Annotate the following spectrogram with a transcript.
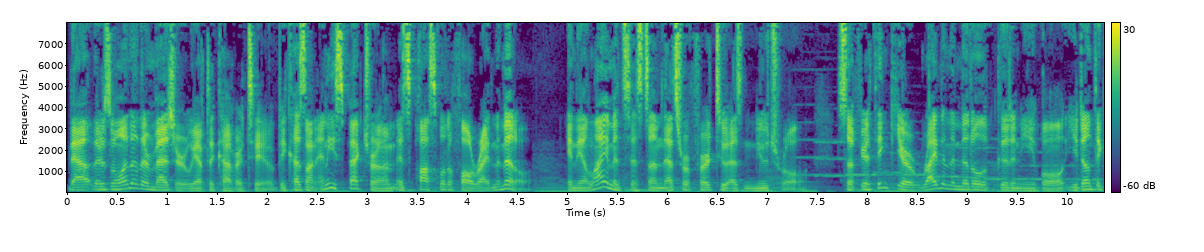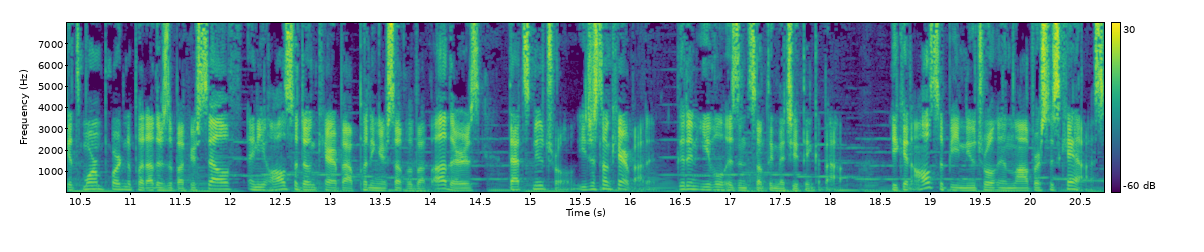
Now, there's one other measure we have to cover too, because on any spectrum, it's possible to fall right in the middle. In the alignment system, that's referred to as neutral. So if you think you're right in the middle of good and evil, you don't think it's more important to put others above yourself, and you also don't care about putting yourself above others, that's neutral. You just don't care about it. Good and evil isn't something that you think about. You can also be neutral in law versus chaos.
